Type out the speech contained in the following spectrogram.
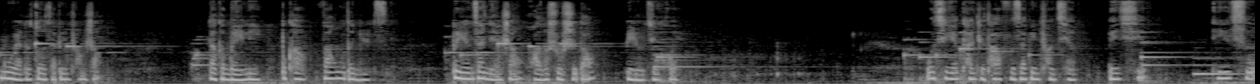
木然地坐在病床上。那个美丽不可方物的女子，被人在脸上划了数十刀，面如金灰。我亲眼看着她伏在病床前悲泣，第一次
